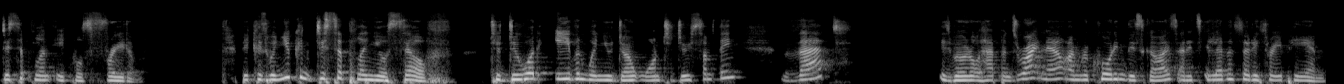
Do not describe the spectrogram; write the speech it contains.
Discipline equals freedom. Because when you can discipline yourself to do it even when you don't want to do something that is where it all happens. Right now i'm recording this guys and it's 11.33 p.m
